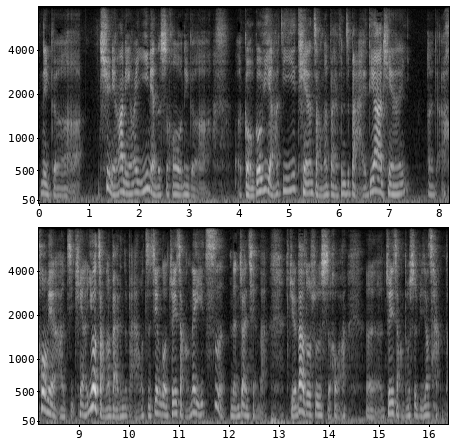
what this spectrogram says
那个去年二零二一年的时候，那个呃狗狗币啊，第一天涨了百分之百，第二天。呃，后面啊几天啊又涨了百分之百，我只见过追涨那一次能赚钱的，绝大多数的时候啊，呃追涨都是比较惨的。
